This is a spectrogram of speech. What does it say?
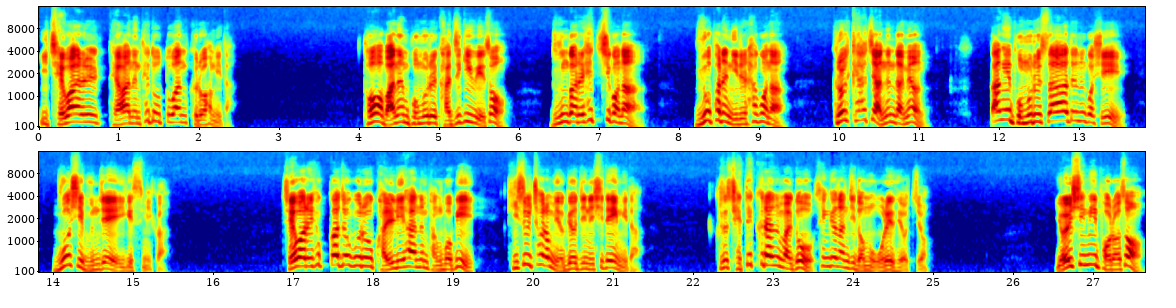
이 재화를 대하는 태도 또한 그러합니다. 더 많은 보물을 가지기 위해서 누군가를 해치거나 위협하는 일을 하거나 그렇게 하지 않는다면 땅에 보물을 쌓아두는 것이 무엇이 문제이겠습니까? 재화를 효과적으로 관리하는 방법이 기술처럼 여겨지는 시대입니다. 그래서 재테크라는 말도 생겨난 지 너무 오래되었죠. 열심히 벌어서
